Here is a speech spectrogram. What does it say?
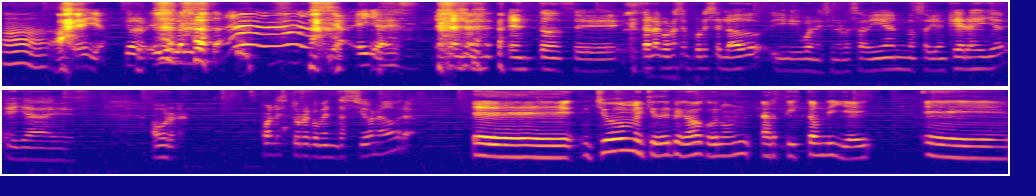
Ah. ah. Ella, claro, ella es la que canta ah. Ya, ella es. Entonces, quizás la conocen por ese lado y bueno, si no lo sabían, no sabían que era ella, ella es Aurora. ¿Cuál es tu recomendación ahora? Eh, yo me quedé pegado con un artista, un DJ, eh,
